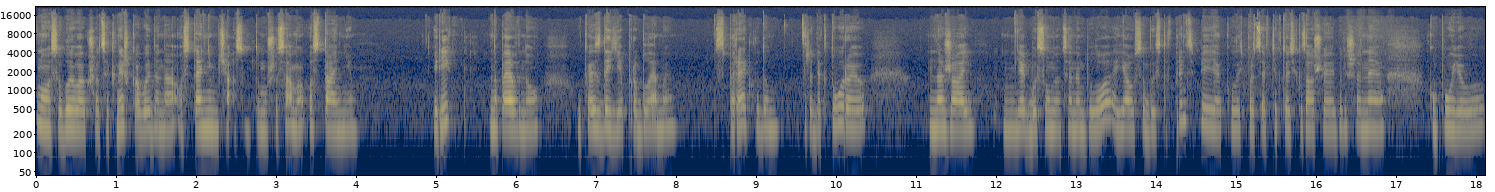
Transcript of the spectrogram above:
ну, особливо, якщо ця книжка видана останнім часом, тому що саме останній рік, напевно, у КСД є проблеми з перекладом, з редактурою. На жаль, як би сумно це не було, я особисто, в принципі, я колись про це в Тіктоці казала, що я більше не купую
